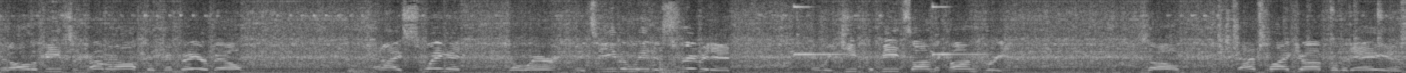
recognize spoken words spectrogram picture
that all the beets are coming off the conveyor belt. And I swing it to where it's evenly distributed and we keep the beets on the concrete. So that's my job for the day is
